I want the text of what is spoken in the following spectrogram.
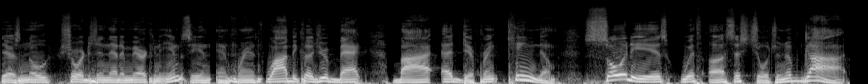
there's no shortage in that American embassy in, in, France. Why? Because you're backed by a different kingdom. So it is with us as children of God.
